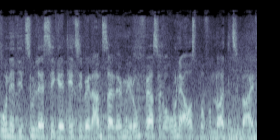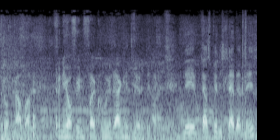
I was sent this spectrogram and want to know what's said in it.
ohne die zulässige Dezibelanzahl irgendwie rumfährst oder ohne Auspuff, um Leute zu beeindrucken. Aber finde ich auf jeden Fall cool. Danke dir. Nee, das bin ich leider nicht,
